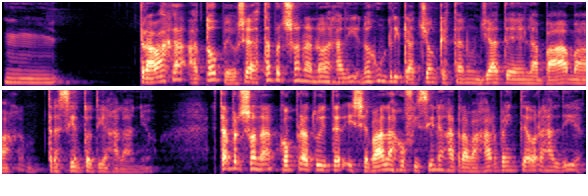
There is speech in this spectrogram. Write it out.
mm, trabaja a tope. O sea, esta persona no es, no es un ricachón que está en un yate en las Bahamas 300 días al año. Esta persona compra Twitter y se va a las oficinas a trabajar 20 horas al día.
